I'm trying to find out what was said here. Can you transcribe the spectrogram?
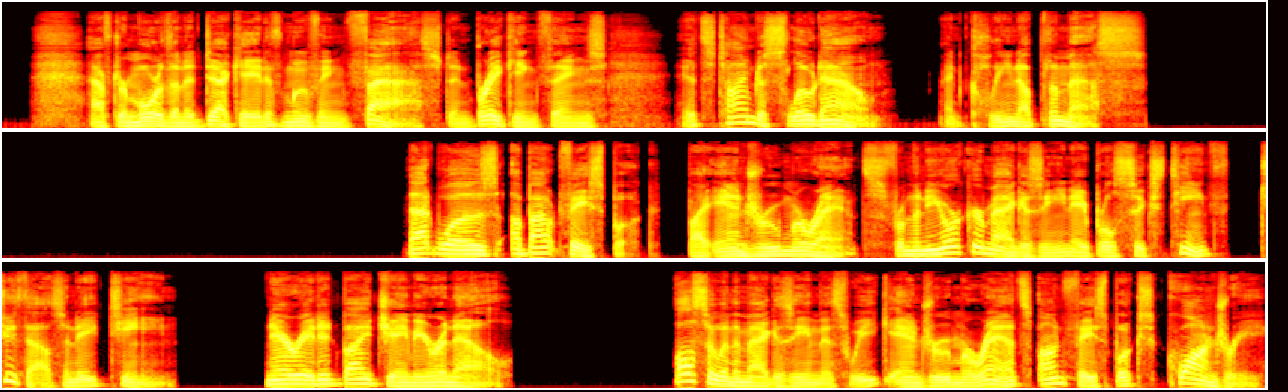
After more than a decade of moving fast and breaking things, it's time to slow down and clean up the mess. That was About Facebook by Andrew Marantz from the New Yorker magazine, April 16, 2018. Narrated by Jamie Rennell. Also in the magazine this week, Andrew Marantz on Facebook's Quandary,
